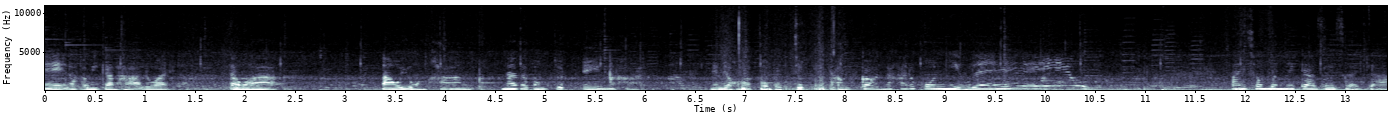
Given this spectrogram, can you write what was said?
นี่แล้วก็มีการทาด้วย แต่ว่า เตาอยู่ข้างๆน่าจะต้องจุดเองนะคะงั้นเดี๋ยวขอตัวไปจุดเตาก่อนนะคะ ทุกคนหิวแล้ว ไปชมบรรยากาศสวยๆจ้า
